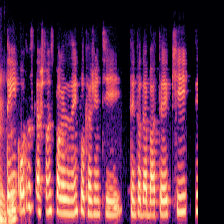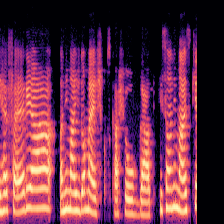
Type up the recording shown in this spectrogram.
Uhum. Tem outras questões, por exemplo, que a gente tenta debater que se refere a animais domésticos, cachorro, gato, que são animais que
